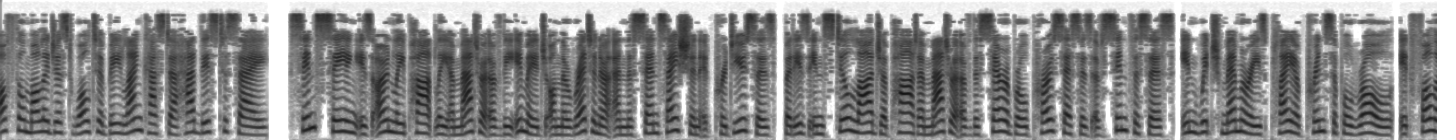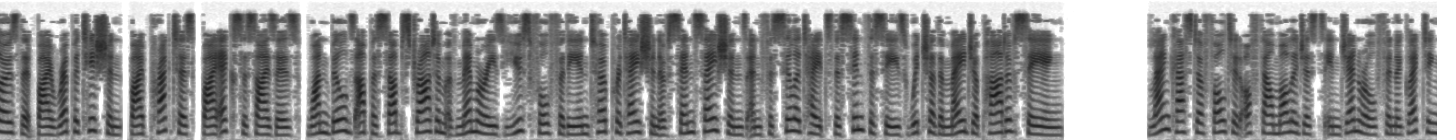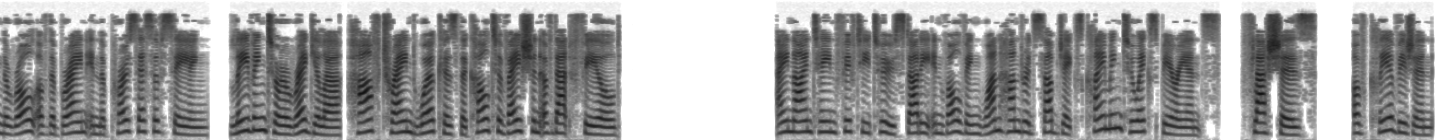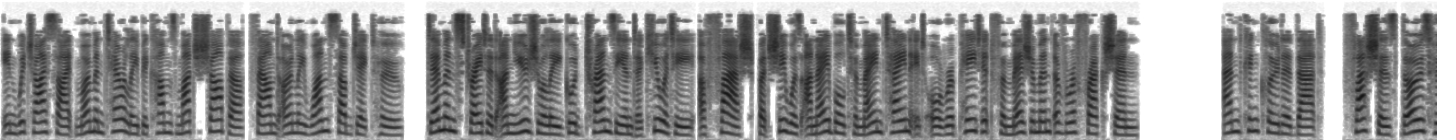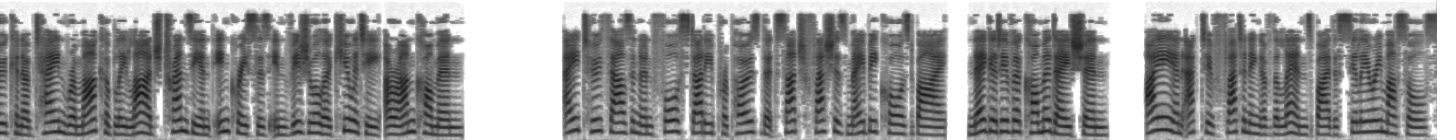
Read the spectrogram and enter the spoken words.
Ophthalmologist Walter B. Lancaster had this to say, since seeing is only partly a matter of the image on the retina and the sensation it produces, but is in still larger part a matter of the cerebral processes of synthesis, in which memories play a principal role, it follows that by repetition, by practice, by exercises, one builds up a substratum of memories useful for the interpretation of sensations and facilitates the syntheses which are the major part of seeing. Lancaster faulted ophthalmologists in general for neglecting the role of the brain in the process of seeing, leaving to irregular, half-trained workers the cultivation of that field. A 1952 study involving 100 subjects claiming to experience «flashes» of clear vision, in which eyesight momentarily becomes much sharper, found only one subject who demonstrated unusually good transient acuity a flash but she was unable to maintain it or repeat it for measurement of refraction. And concluded that Flashes those who can obtain remarkably large transient increases in visual acuity are uncommon. A 2004 study proposed that such flashes may be caused by negative accommodation i.e. an active flattening of the lens by the ciliary muscles.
